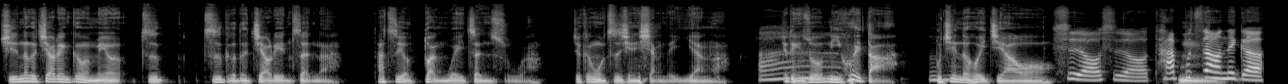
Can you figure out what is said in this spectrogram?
其实那个教练根本没有资资格的教练证啊，他只有段位证书啊，就跟我之前想的一样啊，啊就等于说你会打。不见得会教哦、嗯，是哦，是哦，他不知道那个，嗯、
